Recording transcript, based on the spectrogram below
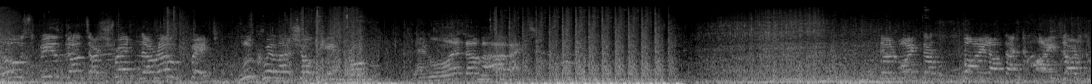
Those field guns are shredding their outfit! Look where that shot came from, then let them have it! They'll wipe the spine off the Kaiser's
